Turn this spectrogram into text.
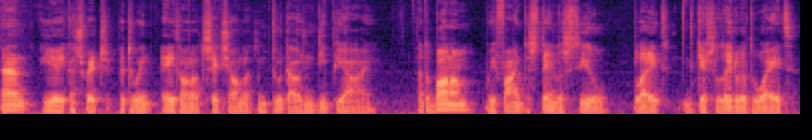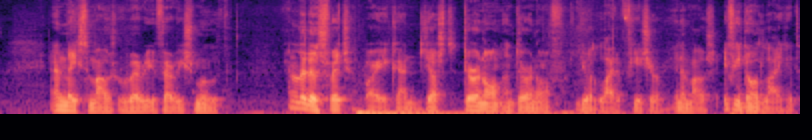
and here you can switch between 800, 600 and 2000 dpi. At the bottom we find the stainless steel plate that gives a little bit of weight and makes the mouse very very smooth. And a little switch where you can just turn on and turn off your light up feature in the mouse if you don't like it.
